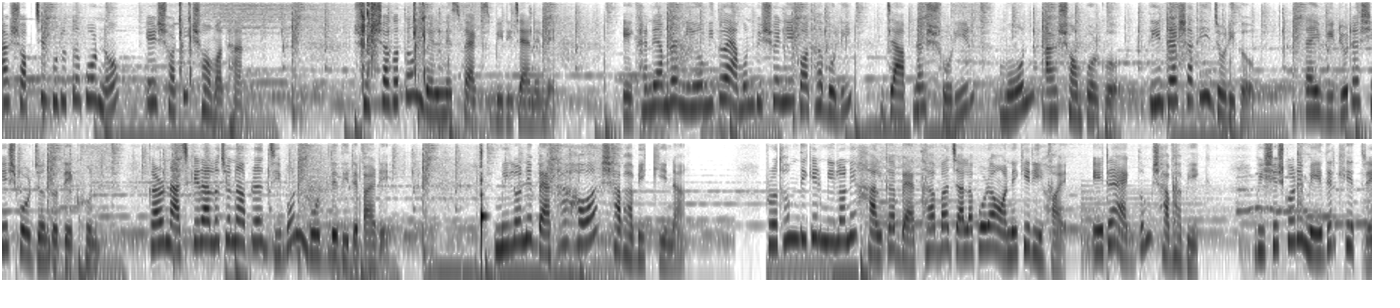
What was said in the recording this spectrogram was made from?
আর সবচেয়ে গুরুত্বপূর্ণ, এর সঠিক সমাধান। সুস্বাগতম ওয়েলনেস ফ্যাক্টস বিডি চ্যানেলে। এখানে আমরা নিয়মিত এমন বিষয় নিয়ে কথা বলি যা আপনার শরীর, মন আর সম্পর্ক তিনটার সাথেই জড়িত। তাই ভিডিওটা শেষ পর্যন্ত দেখুন, কারণ আজকের আলোচনা আপনার জীবন বদলে দিতে পারে। মিলনে ব্যথা হওয়া স্বাভাবিক কি না প্রথম দিকের মিলনে হালকা ব্যথা বা জ্বালাপোড়া অনেকেরই হয়, এটা একদম স্বাভাবিক। বিশেষ করে মেয়েদের ক্ষেত্রে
